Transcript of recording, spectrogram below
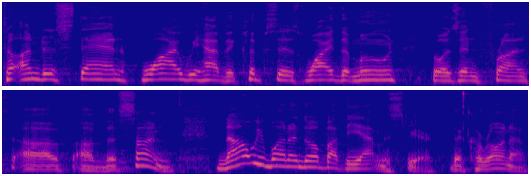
to understand why we have eclipses, why the moon goes in front of, of the sun. Now we want to know about the atmosphere, the corona.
